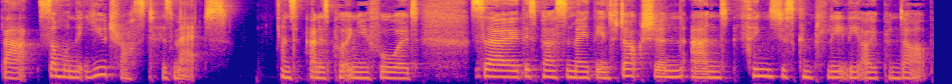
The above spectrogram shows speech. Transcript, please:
that someone that you trust has met and, and is putting you forward. So this person made the introduction and things just completely opened up.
